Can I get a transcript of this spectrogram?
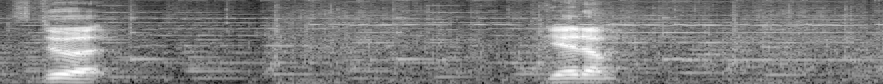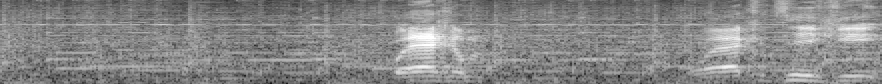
Let's do it. Get him. Whack him. Whack-a-tiki.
